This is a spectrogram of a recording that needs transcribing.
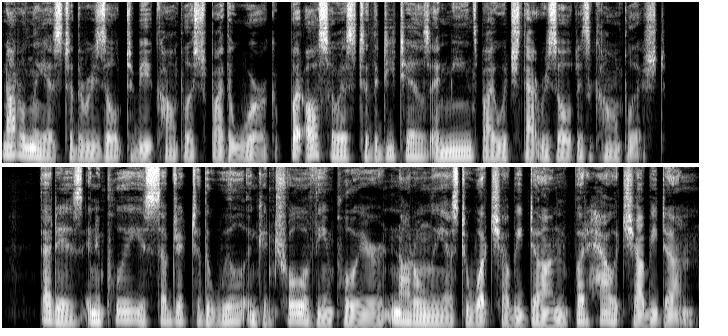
not only as to the result to be accomplished by the work, but also as to the details and means by which that result is accomplished. That is, an employee is subject to the will and control of the employer not only as to what shall be done, but how it shall be done.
